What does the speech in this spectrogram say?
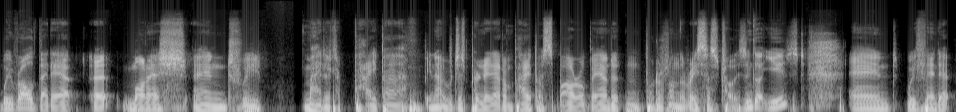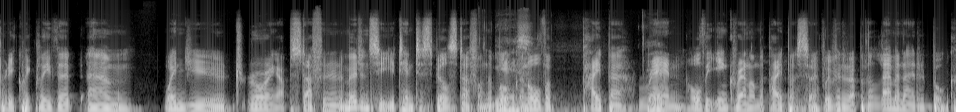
we rolled that out at Monash and we made it a paper, you know, we just printed it out on paper, spiral bound it, and put it on the resus trolleys and got used. And we found out pretty quickly that um, when you're drawing up stuff in an emergency, you tend to spill stuff on the book, yes. and all the paper ran, yeah. all the ink ran on the paper. So we've ended up with a laminated book.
